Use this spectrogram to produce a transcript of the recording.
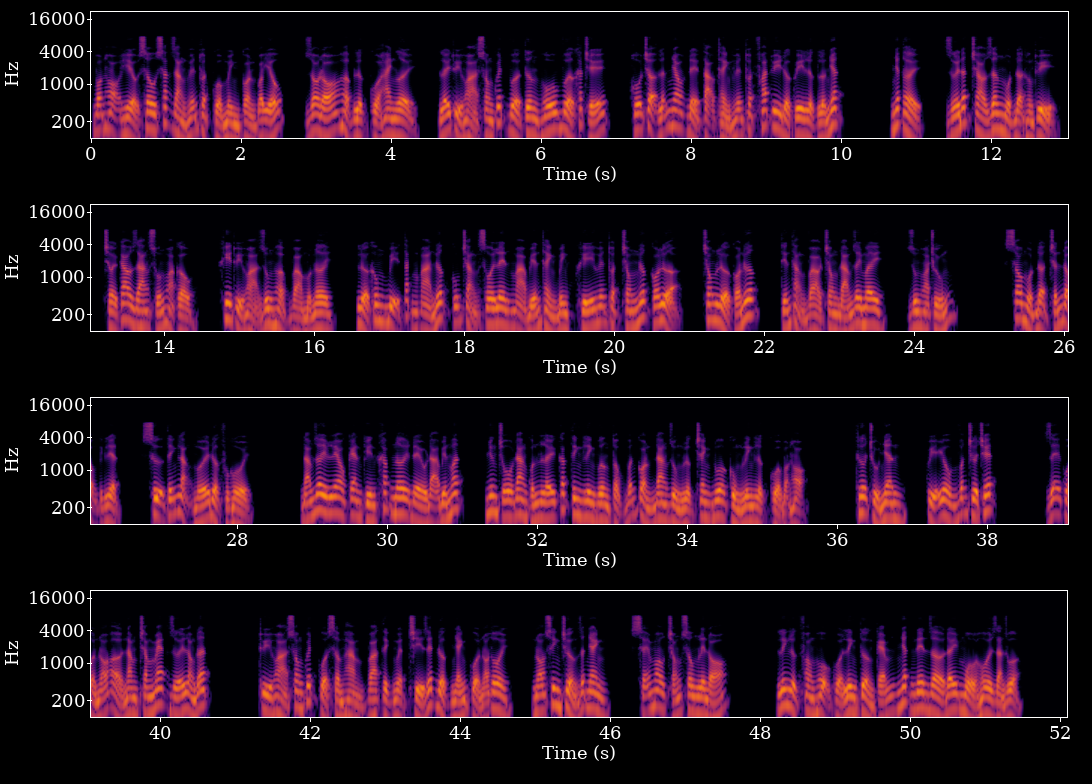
Bọn họ hiểu sâu sắc rằng huyễn thuật của mình còn quá yếu, do đó hợp lực của hai người, lấy thủy hỏa song quyết vừa tương hỗ vừa khắc chế, hỗ trợ lẫn nhau để tạo thành huyễn thuật phát huy được uy lực lớn nhất. Nhất thời, dưới đất trào dâng một đợt hồng thủy, trời cao giáng xuống hỏa cầu, khi thủy hỏa dung hợp vào một nơi, lửa không bị tắt mà nước cũng chẳng sôi lên mà biến thành binh khí huyễn thuật trong nước có lửa, trong lửa có nước, tiến thẳng vào trong đám dây mây, dung hóa chúng. Sau một đợt chấn động kịch liệt, sự tĩnh lặng mới được phục hồi. Đám dây leo ken kín khắp nơi đều đã biến mất, nhưng chỗ đang quấn lấy các tinh linh vương tộc vẫn còn đang dùng lực tranh đua cùng linh lực của bọn họ. Thưa chủ nhân, quỷ yêu vẫn chưa chết. Rễ của nó ở 500 mét dưới lòng đất. Thủy hỏa song quyết của sầm hàm và tịch nguyệt chỉ giết được nhánh của nó thôi, nó sinh trưởng rất nhanh, sẽ mau chóng sông lên đó. Linh lực phòng hộ của linh tưởng kém nhất nên giờ đây mồ hôi giàn rủa.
